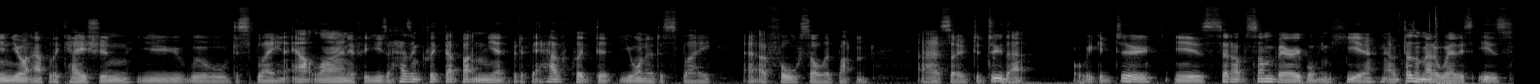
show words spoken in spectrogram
in your application you will display an outline if a user hasn't clicked that button yet but if they have clicked it you want to display a full solid button uh, so to do that what we could do is set up some variable in here now it doesn't matter where this is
